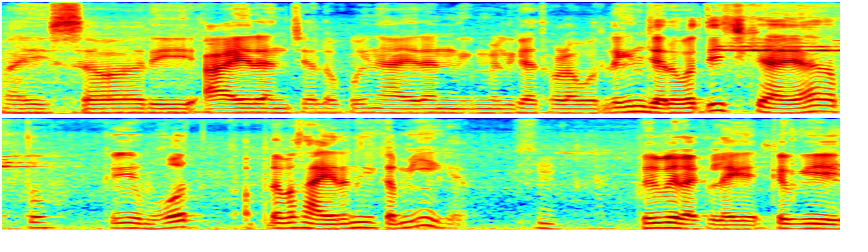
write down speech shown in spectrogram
भाई सॉरी आयरन चलो कोई नहीं आयरन मिल गया थोड़ा बहुत, लेकिन ज़रूरत ही क्या है यार अब तो क्योंकि बहुत अपने पास आयरन की कमी है क्या? फिर भी रख लेंगे, क्योंकि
